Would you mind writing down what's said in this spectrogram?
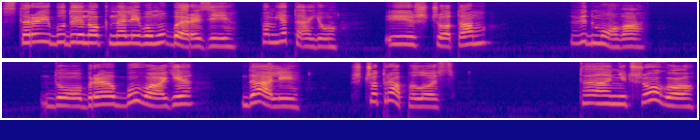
Старий будинок на лівому березі, пам'ятаю. І що там? Відмова. Добре, буває. Далі. Що трапилось? Та нічого,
